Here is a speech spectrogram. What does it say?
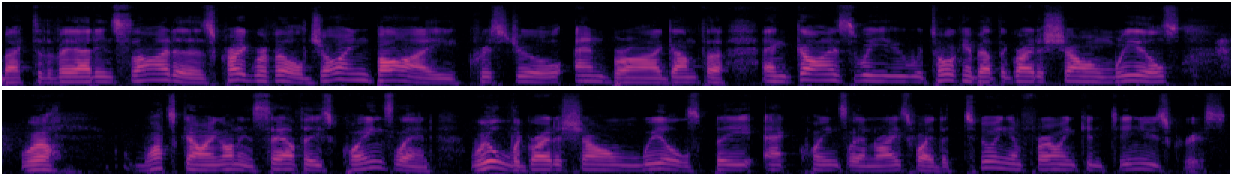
back to the V8 Insiders. Craig Revell, joined by Chris Jewell and Briar Gunther. And guys, we were talking about the greatest show on wheels. Well, what's going on in southeast Queensland? Will the greatest show on wheels be at Queensland Raceway? The toing and froing continues, Chris.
